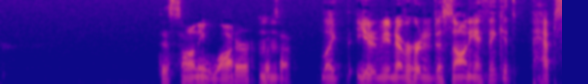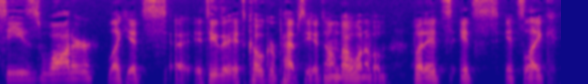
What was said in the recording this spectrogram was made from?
Dasani water? What's mm-hmm. that? like you you never heard of Dasani? I think it's Pepsi's water. Like it's uh, it's either it's Coke or Pepsi. It's owned by one of them, but it's it's it's like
